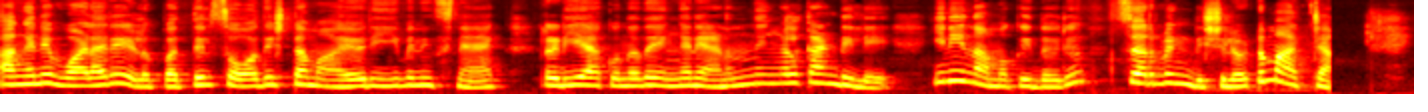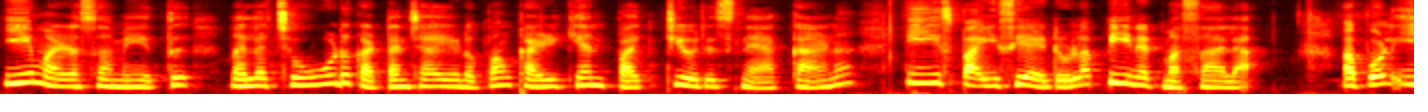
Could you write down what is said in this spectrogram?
അങ്ങനെ വളരെ എളുപ്പത്തിൽ സ്വാദിഷ്ടമായ ഒരു ഈവനിങ് സ്നാക്ക് റെഡിയാക്കുന്നത് എങ്ങനെയാണെന്ന് നിങ്ങൾ കണ്ടില്ലേ? ഇനി നമുക്കിതൊരു സെർവിങ് ഡിഷിലോട്ട് മാറ്റാം. ഈ മഴ സമയത്ത് നല്ല ചൂട് കട്ടൻ ചായയോടൊപ്പം കഴിക്കാൻ പറ്റിയൊരു സ്നാക്കാണ് ഈ സ്പൈസി ആയിട്ടുള്ള പീനട്ട് മസാല അപ്പോൾ ഈ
